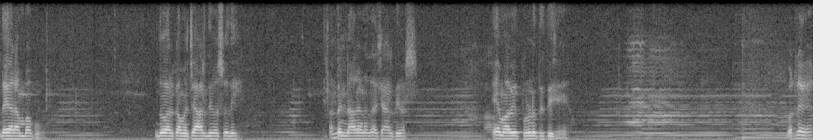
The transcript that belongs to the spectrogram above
દયારામ બાપુ. દ્વારકામાં ચાર દિવસ સુધી. અમે નારાયણ હતા ચાર દિવસ. એમ આવી પૂર્ણતિથિ છે. એટલે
